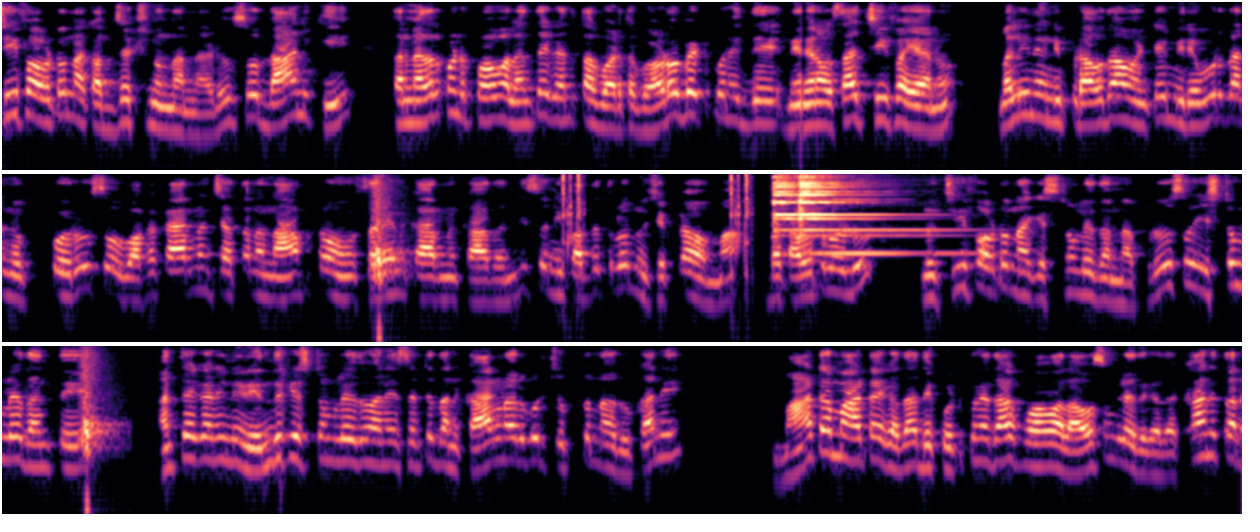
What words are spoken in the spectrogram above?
చీఫ్ అవటం నాకు అబ్జెక్షన్ ఉందన్నాడు. సో దానికి తను మెదలకుండా పోవాలి. అంతేగాని తను వాడితో గొడవ పెట్టుకుని నేను ఒకసారి చీఫ్ అయ్యాను. మళ్ళీ నేను ఇప్పుడు అవుదామంటే మీరు ఎవరు దాన్ని ఒప్పుకోరు. సో ఒక కారణం చేత నన్ను ఆపటం సరైన కారణం కాదండి సో నీ పద్ధతిలో నువ్వు చెప్పావమ్మా. బట్ అవతలోడు నువ్వు చీఫ్ అవటం నాకు ఇష్టం లేదు అన్నప్పుడు సో ఇష్టం లేదు అంతే అంతేగాని నేను ఎందుకు ఇష్టం లేదు అనేసి అంటే దాని కారణాలు కూడా చెప్తున్నారు. కానీ మాట మాటే కదా. అది కొట్టుకునేదాకా పోవాలి. అవసరం లేదు కదా. కానీ తన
